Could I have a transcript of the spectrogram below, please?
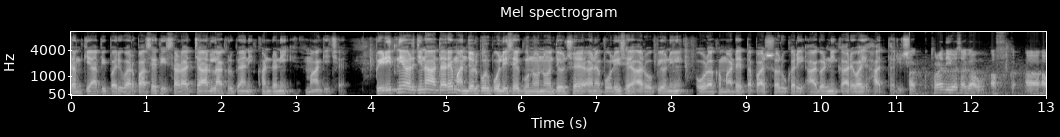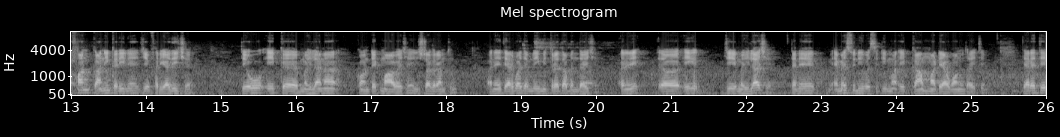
ધમકી આપી પરિવાર પાસેથી સાડા ચાર લાખ રૂપિયાની ખંડણી માંગી છે. પીડિતની અરજીના આધારે માંજલપુર પોલીસે ગુનો નોંધ્યો છે અને પોલીસે આરોપીઓની ઓળખ માટે તપાસ શરૂ કરી આગળની કાર્યવાહી હાથ ધરી છે. થોડા દિવસ અગાઉ અફ, અફાન કાની કરીને જે ફરિયાદી છે, તેઓ એક મહિલાના કોન્ટેક્ટમાં આવે છે ઇન્સ્ટાગ્રામ થ્રુ અને ત્યારબાદ એમની મિત્રતા બંધાય છે અને એ જે મહિલા છે, તેને એમએસ યુનિવર્સિટીમાં એક કામ માટે આવવાનું થાય છે. ત્યારે તે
